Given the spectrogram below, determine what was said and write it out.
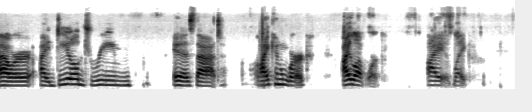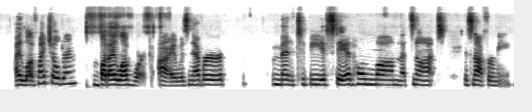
our ideal dream is that I can work. I love work. I like I love my children, but I love work. I was never meant to be a stay-at-home mom. That's not it's not for me.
